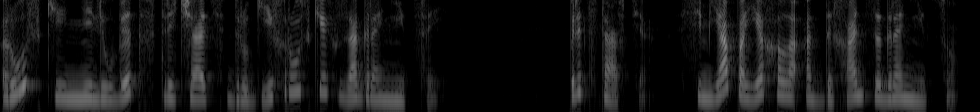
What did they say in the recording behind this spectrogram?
Русские не любят встречать других русских за границей. Представьте, семья поехала отдыхать за границу.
